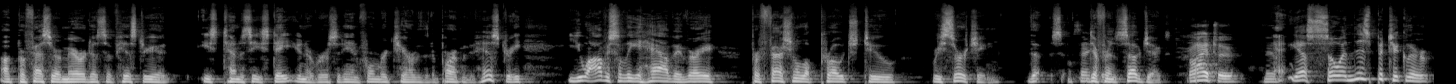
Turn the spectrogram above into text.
a professor emeritus of history at East Tennessee State University and former chair of the Department of History, you obviously have a very professional approach to researching the Thank different you. subjects. Try to. Yeah. Yes. So in this particular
